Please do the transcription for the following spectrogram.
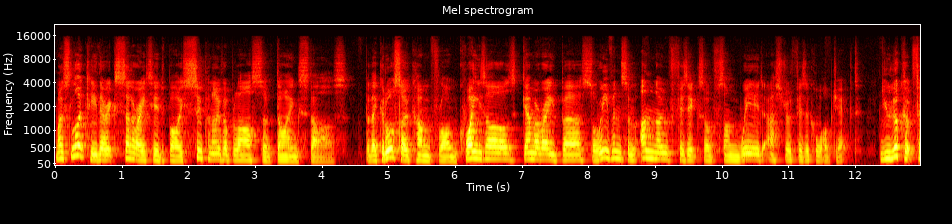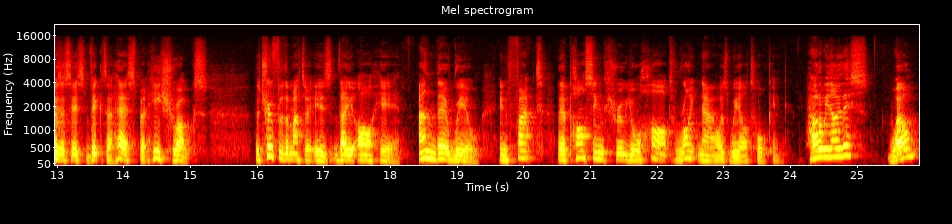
Most likely they're accelerated by supernova blasts of dying stars. But they could also come from quasars, gamma ray bursts, or even some unknown physics of some weird astrophysical object. You look at physicist Victor Hess, but he shrugs. The truth of the matter is they are here, and they're real. In fact, they're passing through your heart right now as we are talking. How do we know this? Well,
